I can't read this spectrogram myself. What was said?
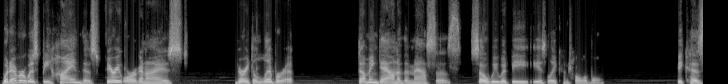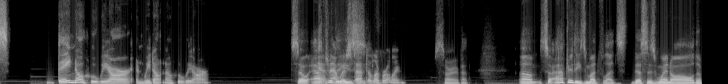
whatever was behind this very organized, very deliberate dumbing down of the masses so we would be easily controllable because they know who we are and we don't know who we are. So and after that was these, done deliberately. Sorry about um so after these mud floods this is when all the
